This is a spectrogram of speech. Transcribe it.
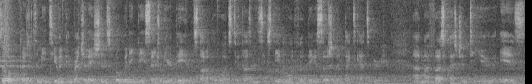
you and congratulations for winning the Central European Startup Awards 2016 award for biggest social impact category. Uh, my first question to you is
